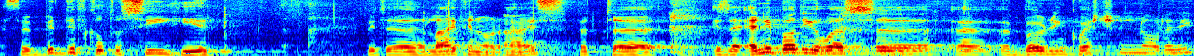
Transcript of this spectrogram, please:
It's a bit difficult to see here with the light in our eyes, but uh, is there anybody who has uh, a, a burning question already?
